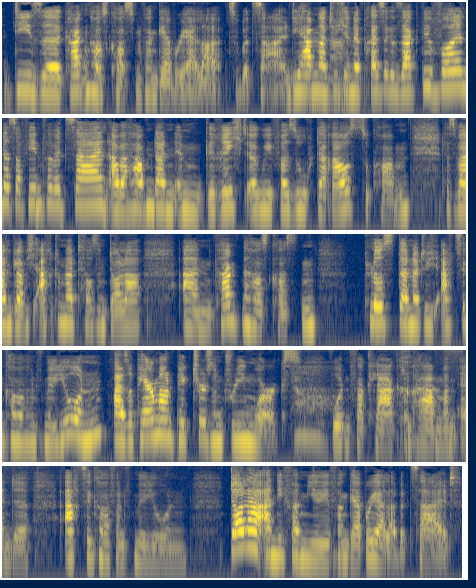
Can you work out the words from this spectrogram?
diese Krankenhauskosten von Gabriella zu bezahlen. Die haben natürlich in der Presse gesagt, wir wollen das auf jeden Fall bezahlen, aber haben dann im Gericht irgendwie versucht, da rauszukommen. Das waren, glaube ich, 800.000 Dollar an Krankenhauskosten. Plus dann natürlich 18,5 Millionen. Also Paramount Pictures und DreamWorks wurden verklagt und haben am Ende 18,5 Millionen Dollar an die Familie von Gabriella bezahlt.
